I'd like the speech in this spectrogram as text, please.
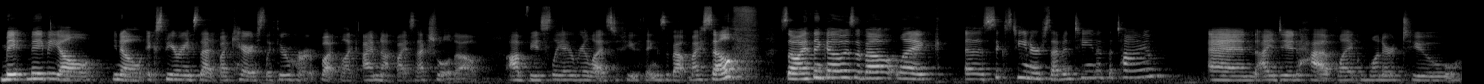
may- maybe I'll, you know, experience that vicariously through her, but like I'm not bisexual though. Obviously, I realized a few things about myself. So I think I was about like uh, 16 or 17 at the time. And I did have like one or two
